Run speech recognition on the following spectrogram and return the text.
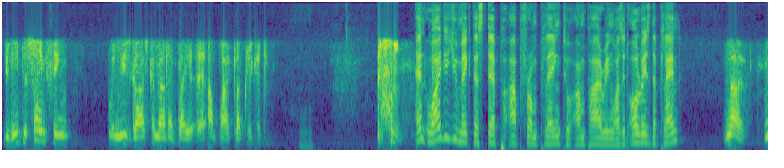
You need the same thing when these guys come out and play uh, umpire club cricket. and why did you make the step up from playing to umpiring? Was it always the plan? No. uh,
